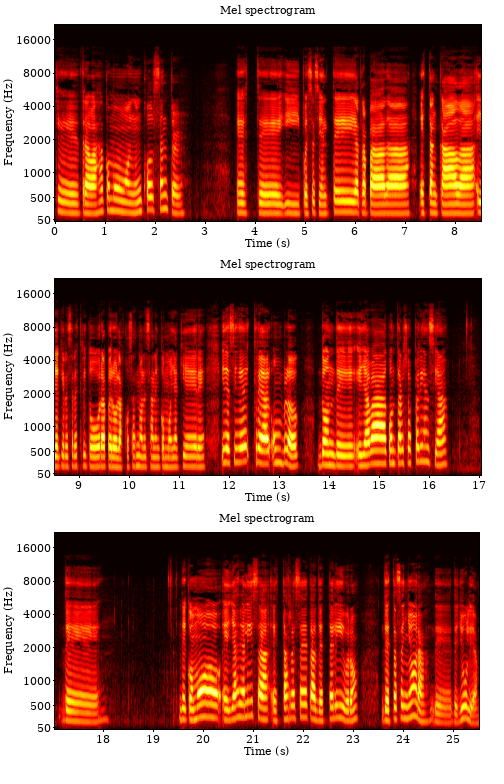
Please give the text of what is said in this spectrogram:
que trabaja como en un call center este, y pues se siente atrapada, estancada, ella quiere ser escritora, pero las cosas no le salen como ella quiere, y decide crear un blog donde ella va a contar su experiencia de, de cómo ella realiza estas recetas de este libro de esta señora, de, de Julia.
